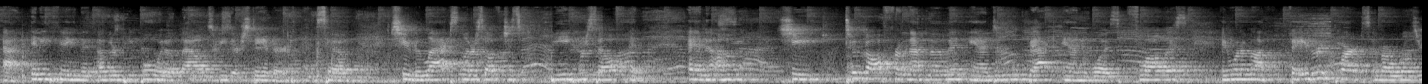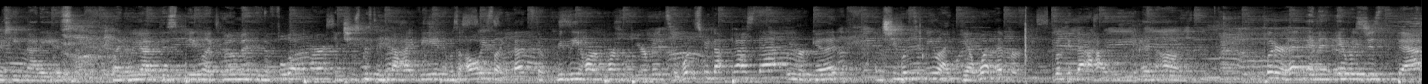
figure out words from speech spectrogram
at anything that other people would allow to be their standard. And so she relaxed and let herself just be herself, and and um, she took off from that moment and didn't look back and was flawless. And one of my favorite parts of our World's Routine, Maddie, is like we had this big like moment in the full up part, and she's supposed to hit a high V, and it was always like that's the really hard part of the pyramid. So once we got past that, we were good. And she looked at me like, yeah, whatever. Look at that high V, and um, put her head, and it, it was just that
